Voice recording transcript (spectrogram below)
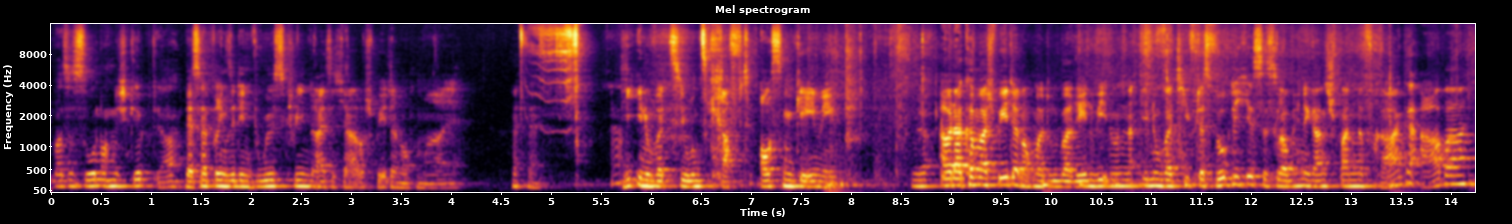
was es so noch nicht gibt, ja. Deshalb bringen sie den Dual Screen 30 Jahre später nochmal. Die Innovationskraft aus dem Gaming. Ja. Aber da können wir später nochmal drüber reden, wie inno- innovativ das wirklich ist. Das ist, glaube ich, eine ganz spannende Frage. Aber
